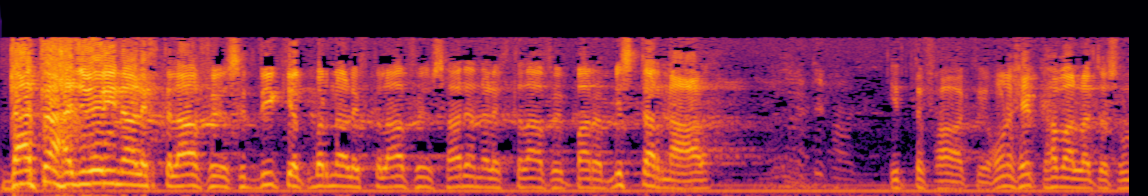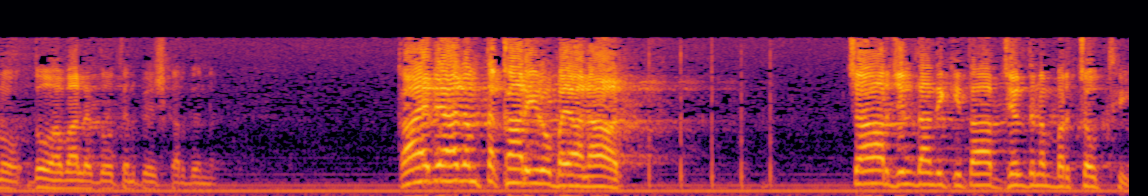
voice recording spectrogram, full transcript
داتا ہجویری نال اختلاف ہے، صدیق اکبر نال اختلاف ہے، سارے نال اختلاف ہے، پر مسٹر نال اتفاق ہے۔ ہوں ایک حوالہ چ سنو، دو حوالے دو تین پیش کر دینا۔ قائد اعظم تقاریر و بیانات۔ چار جلدان دی کتاب، جلد نمبر چوتھی۔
